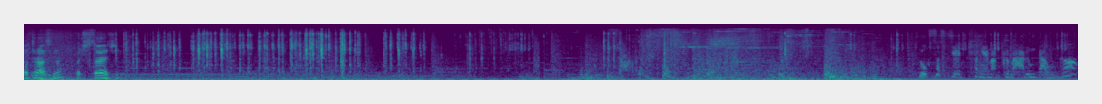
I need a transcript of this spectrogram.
버튼 안 쓰나? 그렇지 써야지. 녹서스의 평해만큼 아름다운가?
